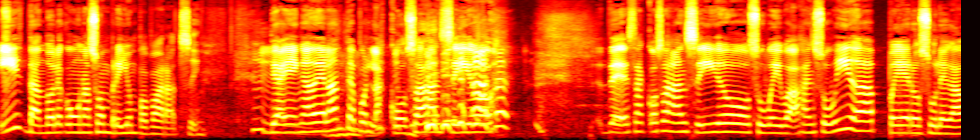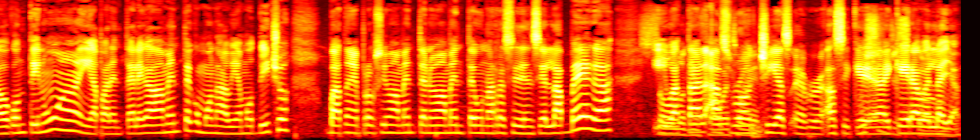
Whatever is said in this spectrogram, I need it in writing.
Y dándole con una sombrilla a un paparazzi. De ahí en adelante, pues las cosas han sido. De esas cosas han sido sube y baja en su vida, pero su legado continúa y aparente alegadamente, como les habíamos dicho, va a tener próximamente nuevamente una residencia en Las Vegas y va a estar as it. raunchy as ever. Así que hay que ir a verla ya.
